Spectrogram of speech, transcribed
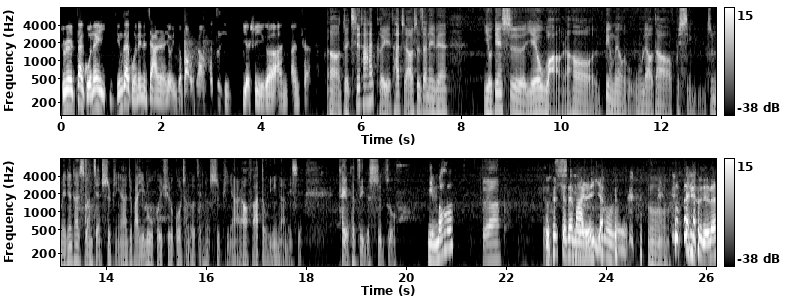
就是在国内已经在国内的家人有一个保障，他自己也是一个安安全的。呃，对，其实他还可以，他只要是在那边有电视也有网，然后并没有无聊到不行。就是每天他喜欢剪视频啊，就把一路回去的过程都剪成视频啊，然后发抖音啊那些。他有他自己的事做。你妈？对啊。像在骂人一样。嗯。但是我觉得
